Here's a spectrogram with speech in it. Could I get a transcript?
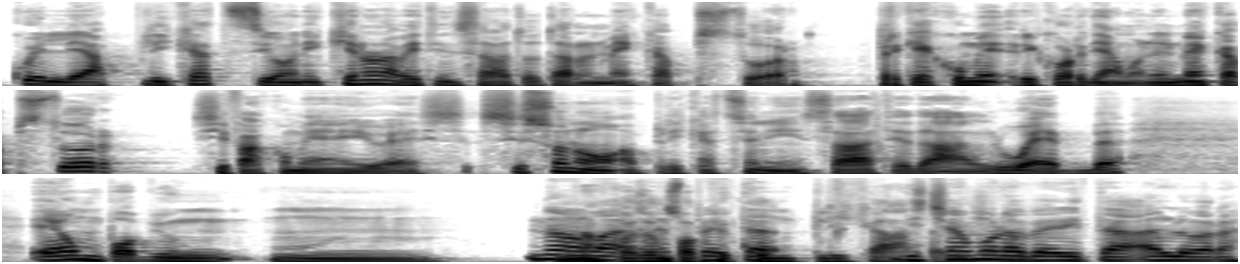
quelle applicazioni che non avete installato dal Mac App Store. Perché come ricordiamo, nel Mac App Store si fa come iOS. Se sono applicazioni installate dal web è un po' più un- un- No, una cosa un po' più aspetta, complicata. Diciamo la verità, allora,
